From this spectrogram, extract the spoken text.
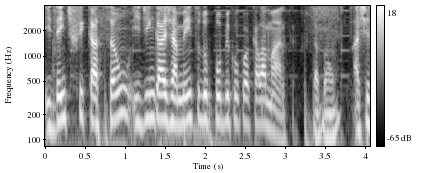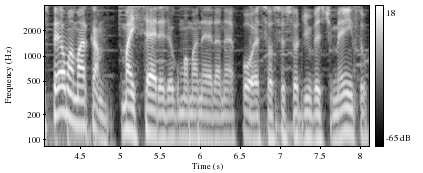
identificação e de engajamento do público com aquela marca. Tá bom. A XP é uma marca mais séria de alguma maneira, né? Pô, é seu assessor de investimento,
